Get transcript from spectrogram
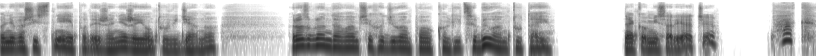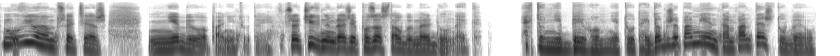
Ponieważ istnieje podejrzenie, że ją tu widziano, rozglądałam się, chodziłam po okolicy, byłam tutaj. Na komisariacie? Tak, mówiłam przecież. Nie było pani tutaj. W przeciwnym razie pozostałby meldunek. Jak to nie było mnie tutaj? Dobrze pamiętam, pan też tu był.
